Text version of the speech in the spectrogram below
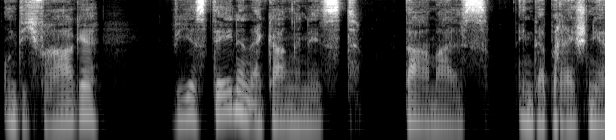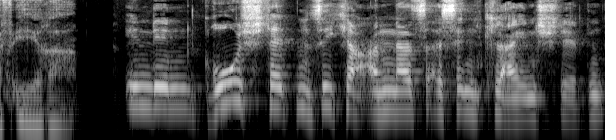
Und ich frage, wie es denen ergangen ist, damals in der Brezhnev-Ära in den Großstädten sicher anders als in Kleinstädten.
